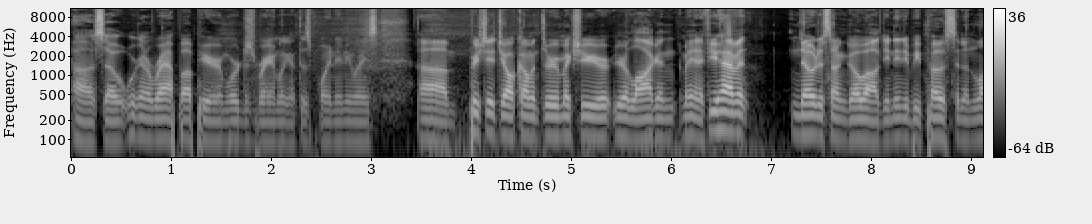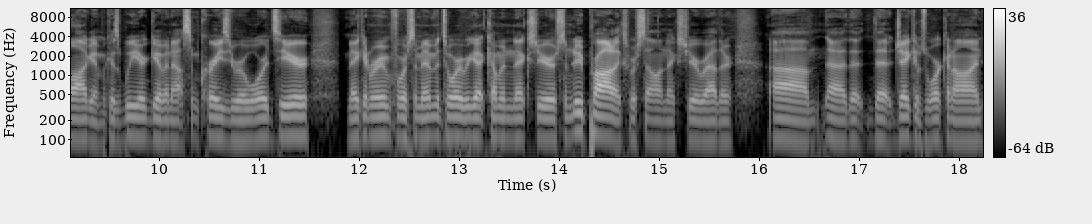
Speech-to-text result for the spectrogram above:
Uh, so we're gonna wrap up here, and we're just rambling at this point, anyways. Um, appreciate y'all coming through. Make sure you're, you're logging, man. If you haven't noticed on Go Wild, you need to be posting and logging because we are giving out some crazy rewards here, making room for some inventory we got coming next year, some new products we're selling next year rather um, uh, that that Jacob's working on.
